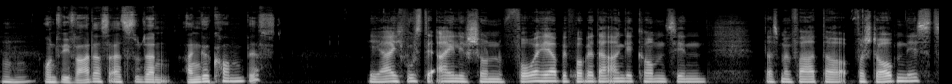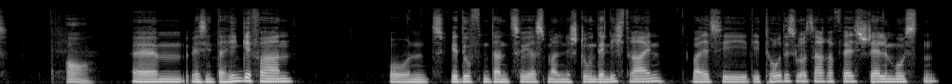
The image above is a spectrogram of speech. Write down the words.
Mhm. Und wie war das, als du dann angekommen bist? Ja, ich wusste eigentlich schon vorher, bevor wir da angekommen sind, dass mein Vater verstorben ist. Oh. Ähm, wir sind da hingefahren und wir durften dann zuerst mal eine Stunde nicht rein, weil sie die Todesursache feststellen mussten.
